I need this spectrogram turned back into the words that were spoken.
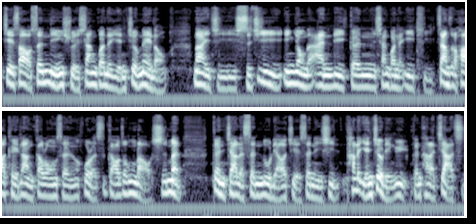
介绍森林学相关的研究内容，那以及实际应用的案例跟相关的议题。这样子的话，可以让高中生或者是高中老师们更加的深入了解森林系它的研究领域跟它的价值。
